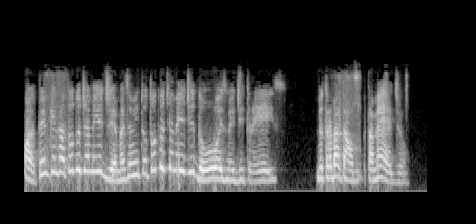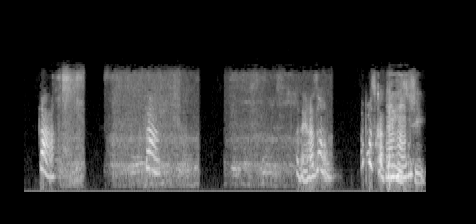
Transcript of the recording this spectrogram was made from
ó, eu tenho que entrar todo dia meio-dia, mas eu entro todo dia meio-dia dois, meio-dia três. Meu trabalho tá, tá médio? Tá. Tá. Você tem razão. Eu posso ficar uhum. triste. Uhum.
